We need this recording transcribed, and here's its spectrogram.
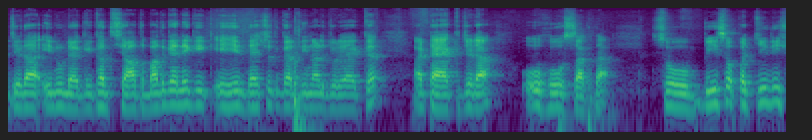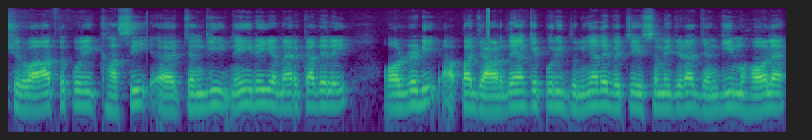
ਜਿਹੜਾ ਇਹਨੂੰ ਲੈ ਕੇ ਖਦਸ਼ਾਤ ਵੱਧ ਗਏ ਨੇ ਕਿ ਇਹ ਦਹਿਸ਼ਤਗਰਦੀ ਨਾਲ ਜੁੜਿਆ ਇੱਕ ਅਟੈਕ ਜਿਹੜਾ, ਉਹ ਹੋ ਸਕਦਾ। ਸੋ 2025 ਦੀ ਸ਼ੁਰੂਆਤ ਕੋਈ ਖਾਸੀ ਚੰਗੀ ਨਹੀਂ ਰਹੀ ਅਮਰੀਕਾ ਦੇ ਲਈ। ਆਲਰੇਡੀ ਆਪਾਂ ਜਾਣਦੇ ਹਾਂ ਕਿ ਪੂਰੀ ਦੁਨੀਆ ਦੇ ਵਿੱਚ ਇਸ ਸਮੇਂ ਜਿਹੜਾ ਜੰਗੀ ਮਾਹੌਲ ਹੈ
